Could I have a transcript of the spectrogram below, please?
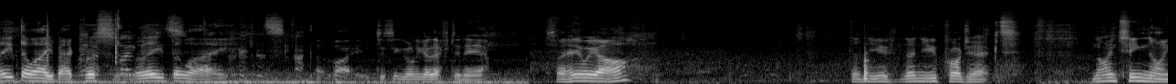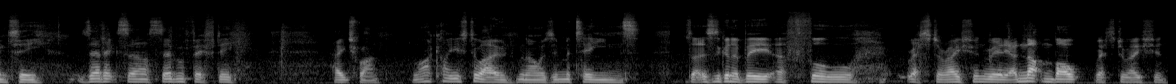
Lead the way, Bagpuss. Lead the way. right, just think we're going to go left in here. So here we are. The new the new project. 1990 ZXR 750 H1. Like I used to own when I was in my teens. So this is going to be a full restoration, really, a nut and bolt restoration.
